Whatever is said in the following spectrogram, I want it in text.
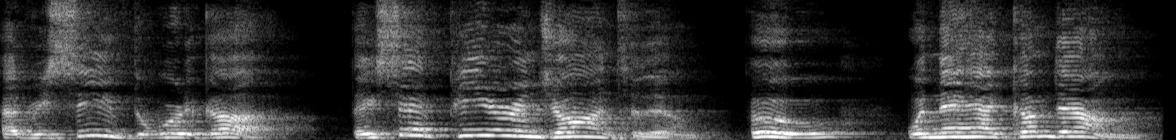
had received the word of God, they sent Peter and John to them, who, when they had come down,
